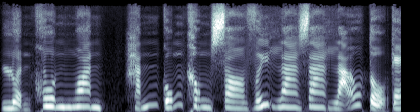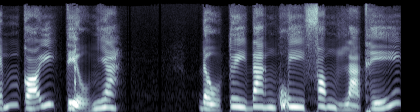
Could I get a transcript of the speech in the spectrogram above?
Luận khôn ngoan, hắn cũng không so với la gia lão tổ kém cõi tiểu nha. Đầu tuy đang uy phong là thế,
